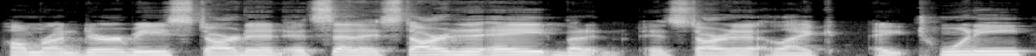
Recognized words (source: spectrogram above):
Home run derby started. It said it started at eight, but it, started at like eight twenty.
